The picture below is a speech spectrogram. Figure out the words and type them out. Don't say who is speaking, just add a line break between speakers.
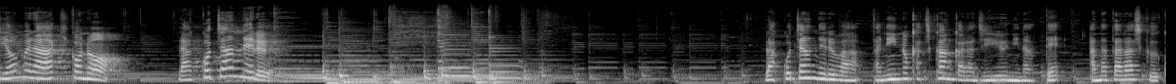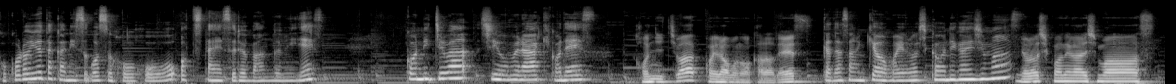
塩村あき子のラッコチャンネルラッコチャンネルは他人の価値観から自由になってあなたらしく心豊かに過ごす方法をお伝えする番組ですこんにちは塩村あき子です
こんにちは、小ラボの岡田です。
岡田さん今日もよろしくお願いします
よろしくお願いします。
